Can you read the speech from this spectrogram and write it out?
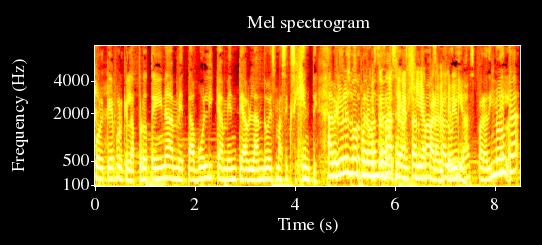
¿Por qué? Porque la proteína metabólicamente hablando es más exigente. A ver, yo les voy a poner un gastar energía más para digerirla. Para digerirla. Nunca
